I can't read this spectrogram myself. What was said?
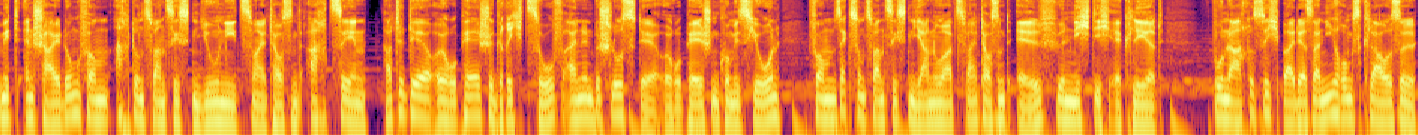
Mit Entscheidung vom 28. Juni 2018 hatte der Europäische Gerichtshof einen Beschluss der Europäischen Kommission vom 26. Januar 2011 für nichtig erklärt, wonach es sich bei der Sanierungsklausel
